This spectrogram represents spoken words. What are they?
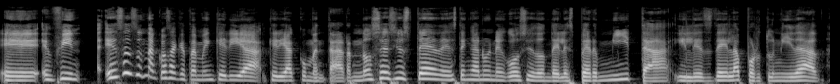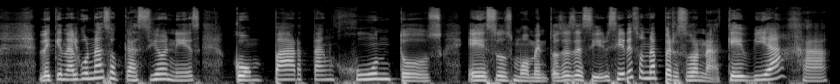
eh, en fin, esa es una cosa que también quería, quería comentar. No sé si ustedes tengan un negocio donde les permita y les dé la oportunidad de que en algunas ocasiones compartan juntos esos momentos. Es decir, si eres una persona que viaja,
